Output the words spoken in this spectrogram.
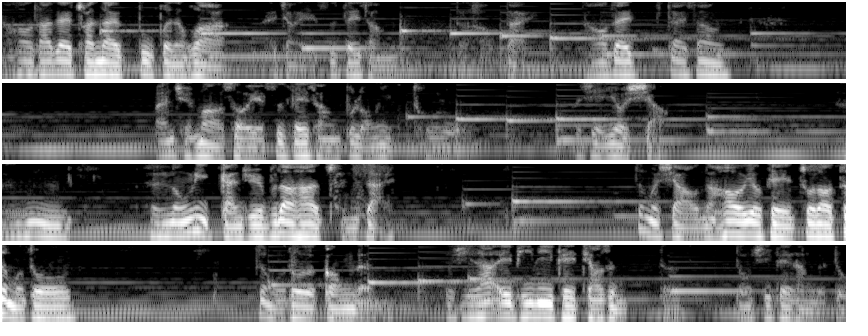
然后它在穿戴部分的话来讲也是非常的好戴，然后再戴上安全帽的时候也是非常不容易脱落，而且又小，很很容易感觉不到它的存在。这么小，然后又可以做到这么多、这么多的功能，尤其它 A P P 可以调整的东西非常的多，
